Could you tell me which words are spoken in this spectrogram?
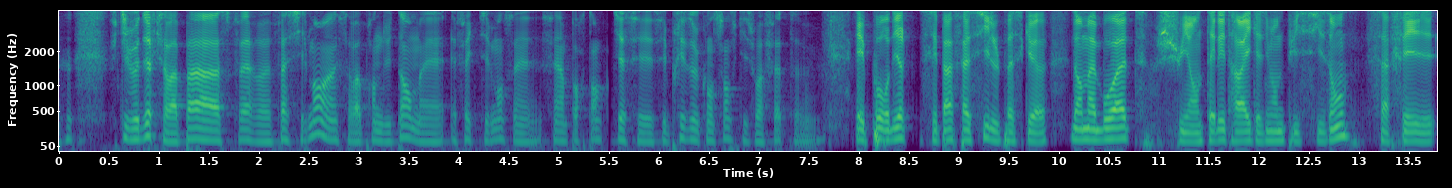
Ce qui veut dire que ça va pas se faire euh, facilement, hein, ça va prendre du temps, mais effectivement, c'est c'est important qu'il y ait ces, ces prises de conscience qui soient faites. euh. Et pour dire que c'est pas facile, parce que dans ma boîte, je suis en télétravail quasiment depuis 6 ans. Ça fait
